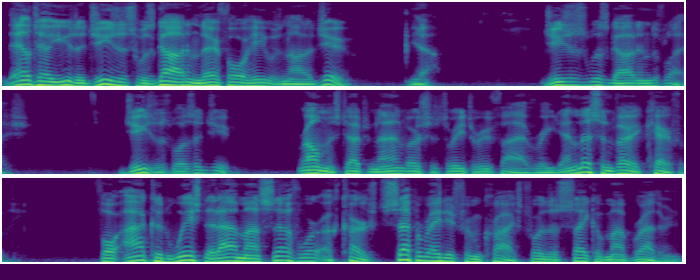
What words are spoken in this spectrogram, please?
They'll tell you that Jesus was God and therefore he was not a Jew. Yeah. Jesus was God in the flesh. Jesus was a Jew. Romans chapter 9, verses 3 through 5 read, And listen very carefully. For I could wish that I myself were accursed, separated from Christ, for the sake of my brethren,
